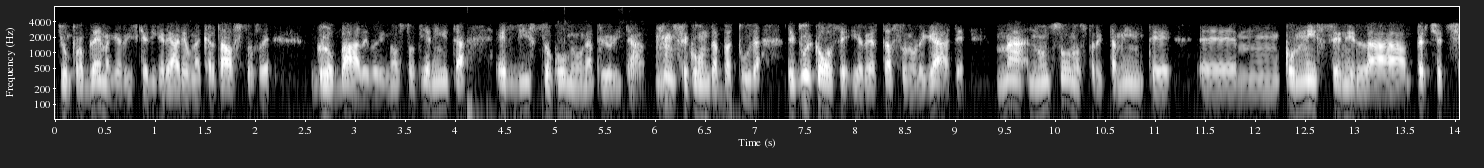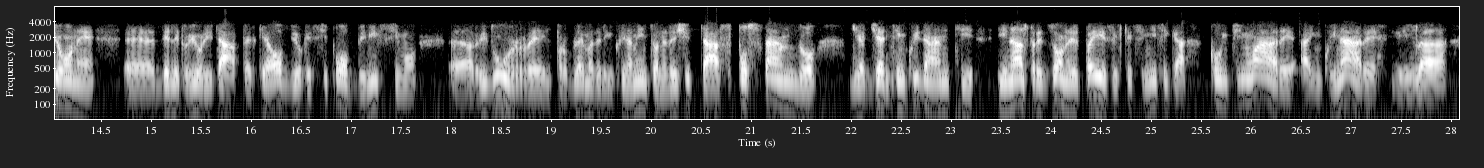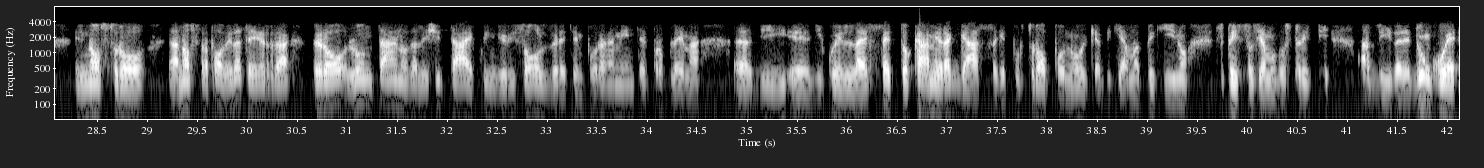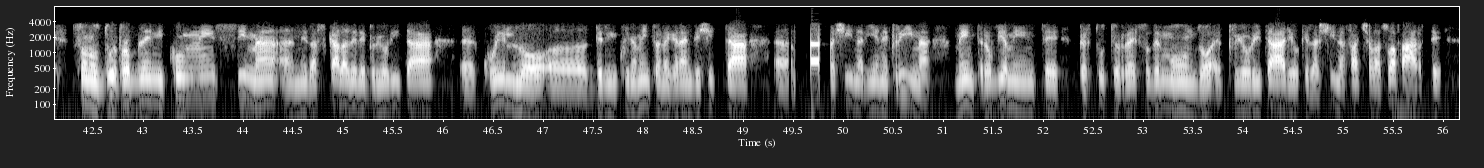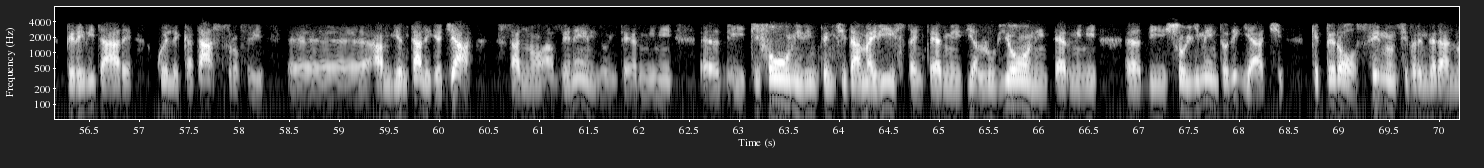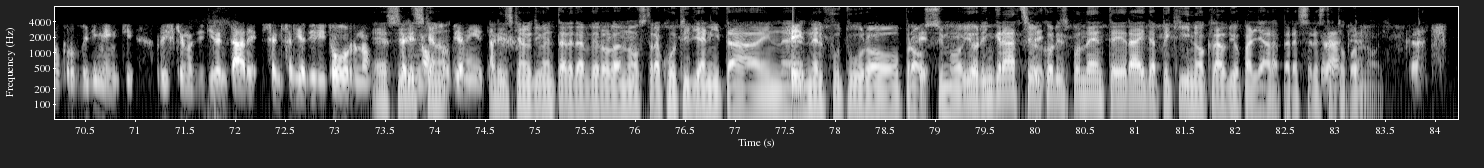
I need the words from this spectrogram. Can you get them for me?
di un problema che rischia di creare una catastrofe globale per il nostro pianeta, è visto come una priorità in seconda battuta. Le due cose in realtà sono legate, ma non sono strettamente ehm, connesse nella percezione eh, delle priorità perché è ovvio che si può benissimo eh, ridurre il problema dell'inquinamento nelle città spostando gli agenti inquinanti in altre zone del paese, il che significa continuare a inquinare il, il nostro, la nostra povera terra, però lontano dalle città e quindi risolvere temporaneamente il problema eh, di, eh, di quell'effetto camera a gas che purtroppo noi che abitiamo a Pechino spesso siamo costretti a vivere. Dunque sono due problemi connessi, ma eh, nella scala delle priorità eh, quello eh, dell'inquinamento nelle grandi città eh, la Cina viene prima, mentre ovviamente per tutto il resto del mondo è prioritario che la Cina faccia la sua parte per evitare quelle catastrofi eh, ambientali che già stanno avvenendo in termini eh, di tifoni di intensità mai vista, in termini di alluvioni, in termini eh, di scioglimento dei ghiacci, che però se non si prenderanno provvedimenti rischiano di diventare senza via di ritorno eh, per rischiano, il nostro pianeta. Rischiano di diventare davvero la nostra quotidianità in, sì. nel futuro prossimo. Sì. Io ringrazio sì. il corrispondente RAI da Pechino, Claudio Pagliara, per essere Grazie. stato con noi.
